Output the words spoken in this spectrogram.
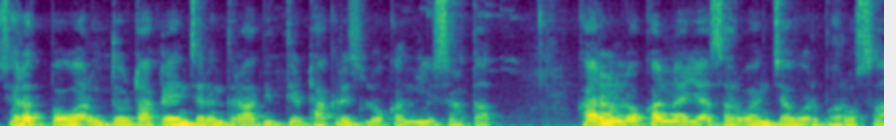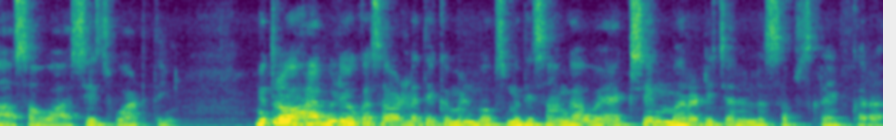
शरद पवार उद्धव ठाकरे यांच्यानंतर आदित्य ठाकरेच लोकांना मिसळतात. कारण लोकांना या सर्वांच्यावर भरोसा असावा असेच वाटते. मित्र हा व्हिडिओ कसा वाटला ते कमेंट बॉक्समध्ये सांगा व ॲक्शन मराठी चॅनलला सबस्क्राईब करा.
